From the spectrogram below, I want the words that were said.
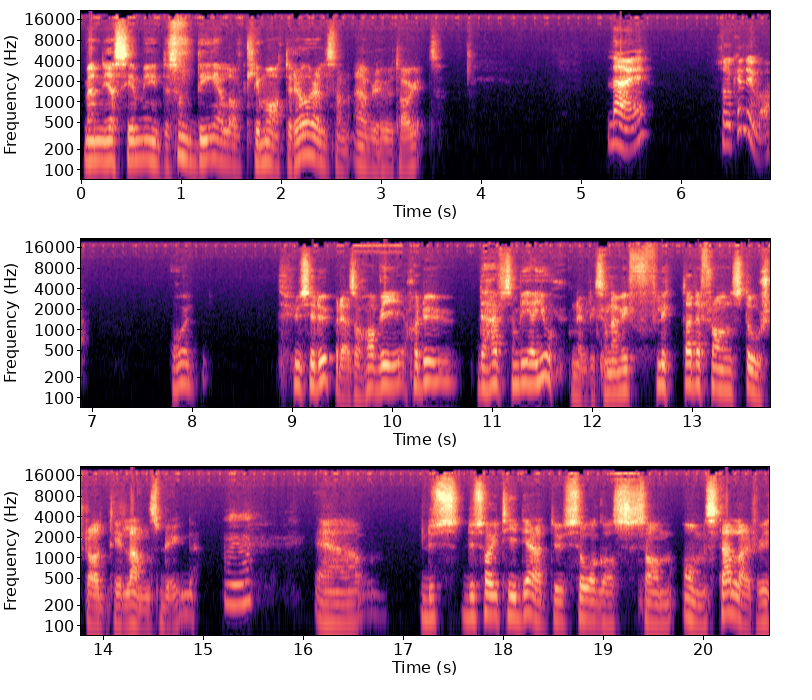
Men jag ser mig inte som del av klimatrörelsen överhuvudtaget. nej. Så kan det ju vara. Och hur ser du på det? Så har, vi, har du det här som vi har gjort nu, liksom, när vi flyttade från storstad till landsbygd. Mm. Eh, du, du sa ju tidigare att du såg oss som omställare, för vi,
